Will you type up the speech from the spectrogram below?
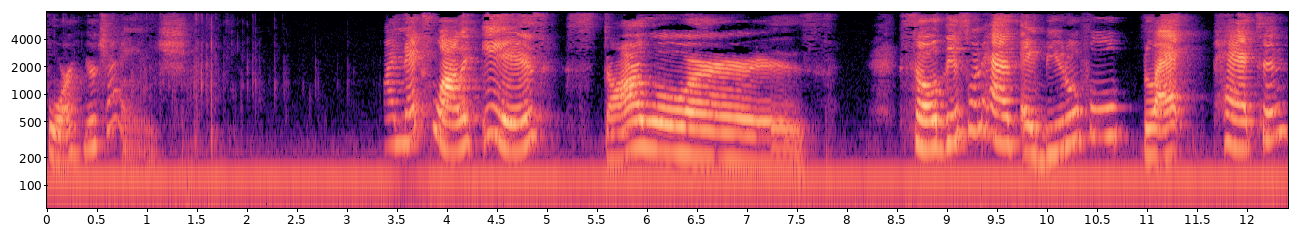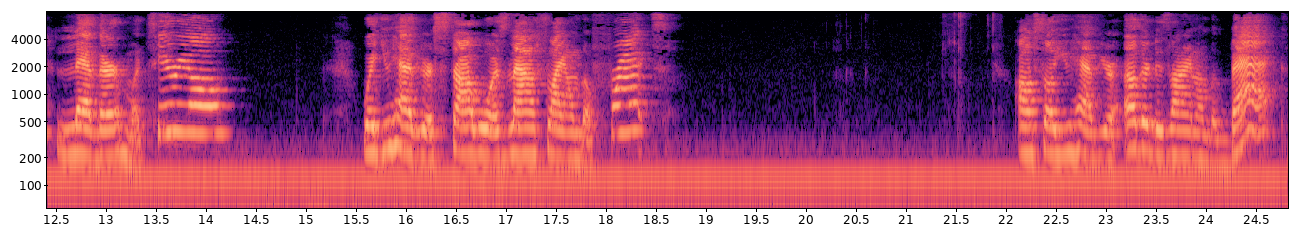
for your change. My next wallet is Star Wars. So this one has a beautiful black patent leather material where you have your Star Wars Loungefly on the front. Also, you have your other design on the back.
